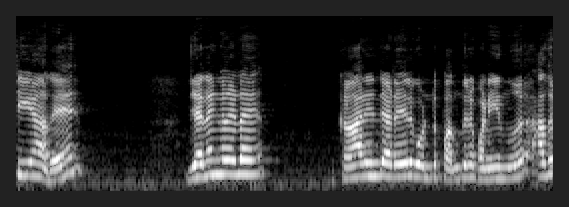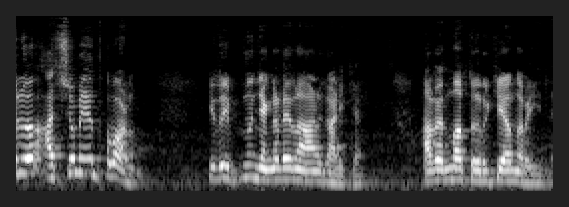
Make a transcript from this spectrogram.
ചെയ്യാതെ ജനങ്ങളുടെ കാലിന്റെ ഇടയിൽ കൊണ്ട് പന്തൽ പണിയുന്നത് അതൊരു അശ്വമേധമാണ്. ഇത് ഇന്ന് ഞങ്ങളുടേതാണ് കാണിക്കാൻ. അതെന്നാ തെറിക്കുകയെന്നറിയില്ല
